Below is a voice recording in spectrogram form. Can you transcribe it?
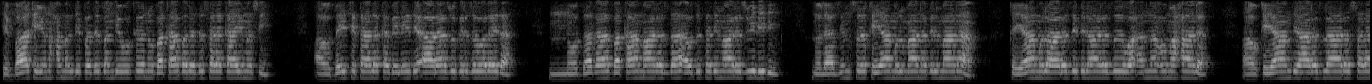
چې باقی حمل د په د بندې وک نو بقا بل د سره قائم سي او دی چې تعالی قبلې د اعراض ګرځولای ده نو دغه بقا معرض ده او د ته د معرض ویل دي نو لازم سه قيام المعنى بالمعنى قيام العرض بالعرض وانه محال او قيام د عرض له عرض سره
